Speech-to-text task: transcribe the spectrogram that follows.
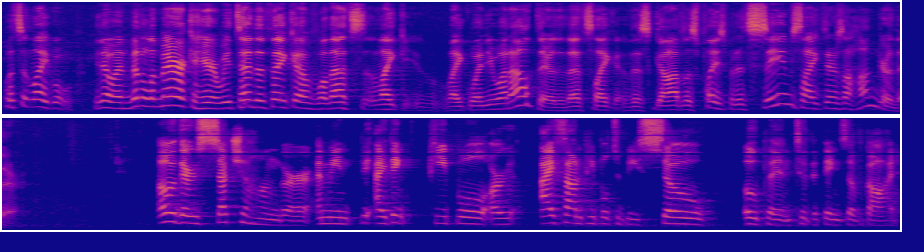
what's it like? You know, in Middle America here, we tend to think of well, that's like like when you went out there, that that's like this godless place. But it seems like there's a hunger there. Oh, there's such a hunger. I mean, I think people are. I found people to be so open to the things of God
